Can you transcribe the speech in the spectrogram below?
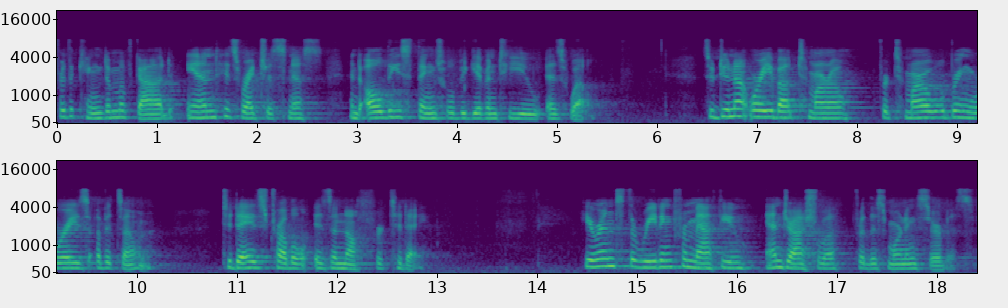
for the kingdom of God and his righteousness, and all these things will be given to you as well. So do not worry about tomorrow, for tomorrow will bring worries of its own. Today's trouble is enough for today. Here ends the reading from Matthew and Joshua for this morning's service.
